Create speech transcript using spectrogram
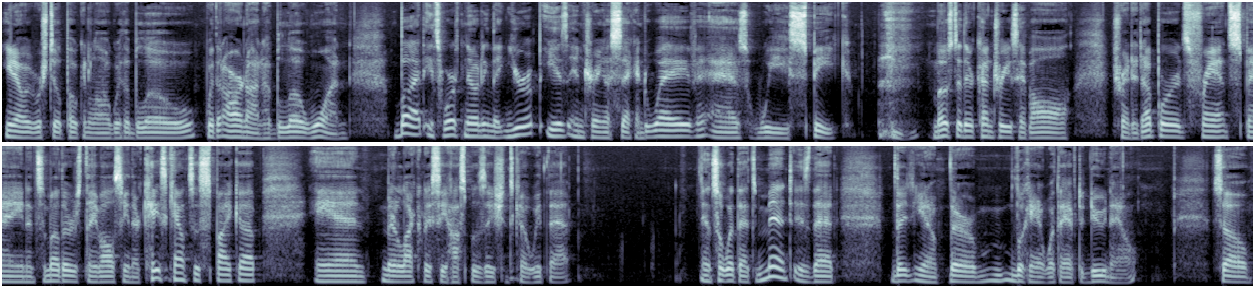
you know, we're still poking along with a below, with an R naught of below one. But it's worth noting that Europe is entering a second wave as we speak. Most of their countries have all trended upwards. France, Spain, and some others, they've all seen their case counts spike up, and they're likely to see hospitalizations go with that. And so what that's meant is that the, you know they're looking at what they have to do now. So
